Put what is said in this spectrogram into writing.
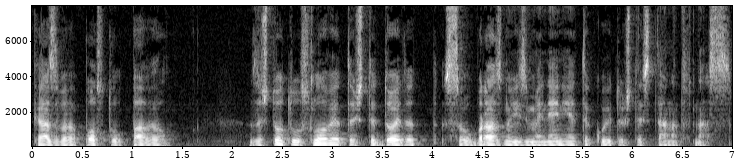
казва апостол Павел, защото условията ще дойдат съобразно измененията, които ще станат в нас.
